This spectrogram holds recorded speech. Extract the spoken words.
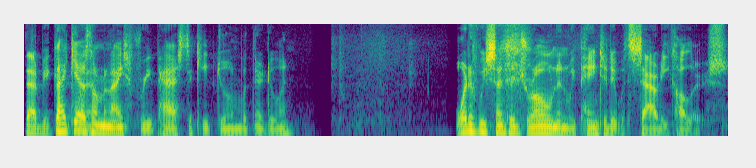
That'd be good That gives plan. them a nice free pass to keep doing what they're doing. What if we sent a drone and we painted it with Saudi colors?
